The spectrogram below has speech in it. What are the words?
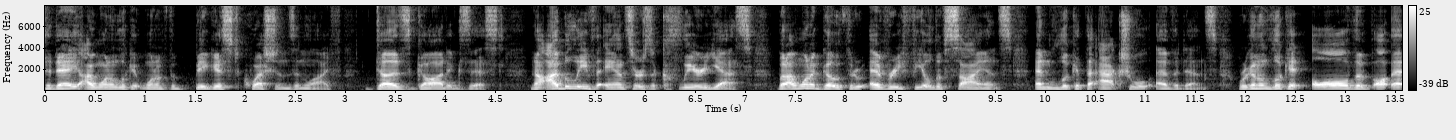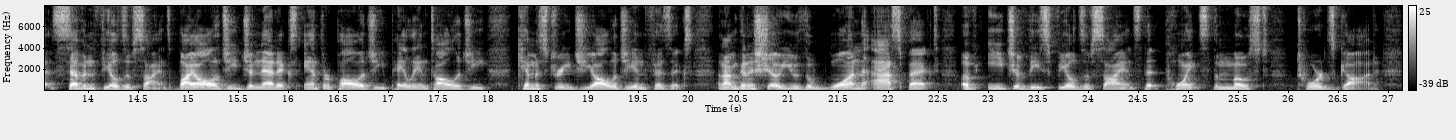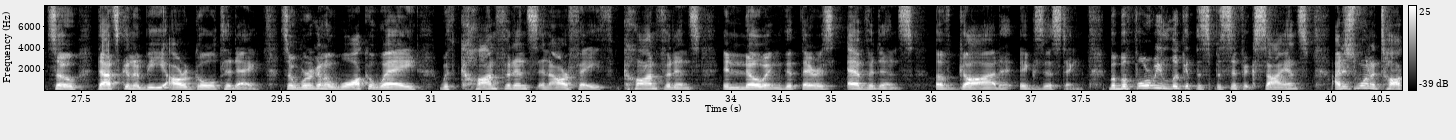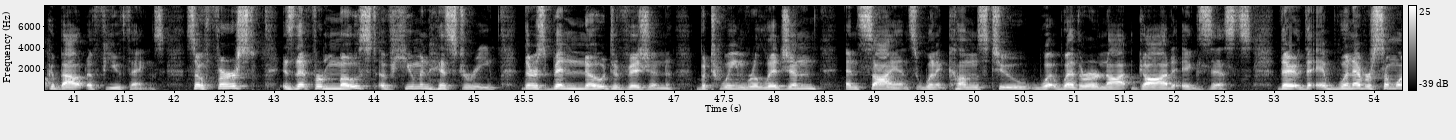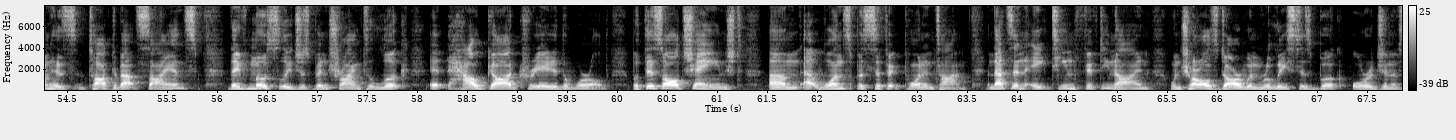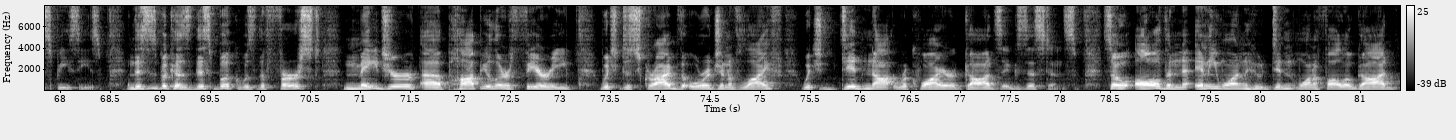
Today, I want to look at one of the biggest questions in life Does God exist? Now, I believe the answer is a clear yes, but I want to go through every field of science and look at the actual evidence. We're going to look at all the at seven fields of science biology, genetics, anthropology, paleontology, chemistry, geology, and physics. And I'm going to show you the one aspect of each of these fields of science that points the most towards God. So that's going to be our goal today. So we're going to walk away with confidence in our faith, confidence in knowing that there is evidence of God existing. But before we look at the specific science, I just want to talk about a few things. So, first is that for most of human history, there's been no division between religion and science when it comes to wh- whether or not God exists. There, whenever someone has talked about science, they've mostly just been trying to look at how God created the world. But this all changed um, at one specific point in time, and that's in 1859 when Charles Darwin released his book, Origin of Species. And this is because this book was the first major uh, popular theory which described the origin of life, which did not require God's existence. So, all the anyone who didn't want to follow God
